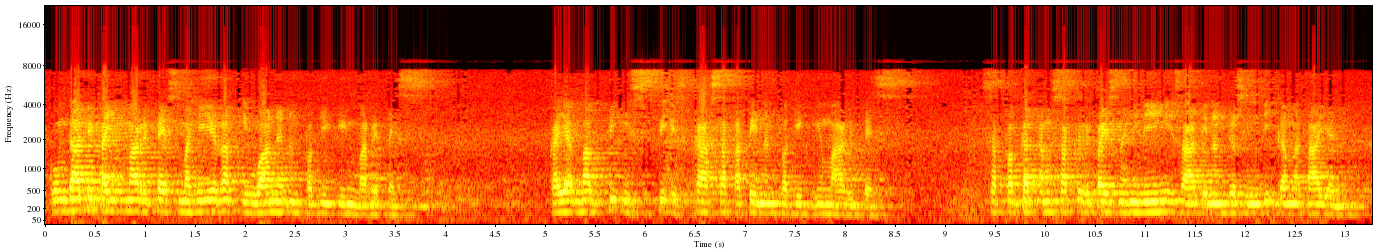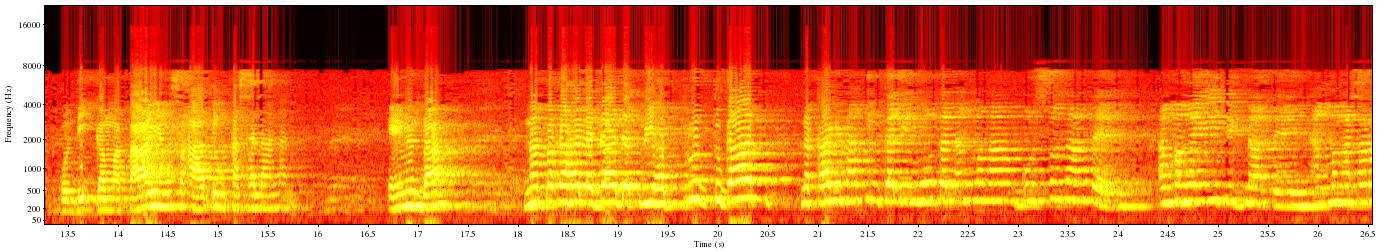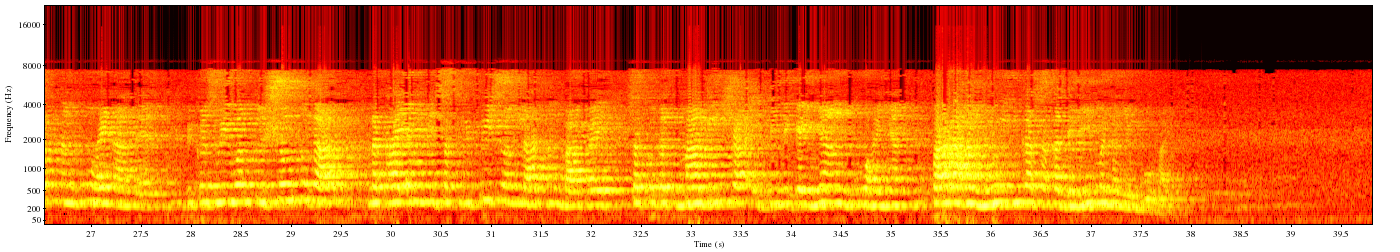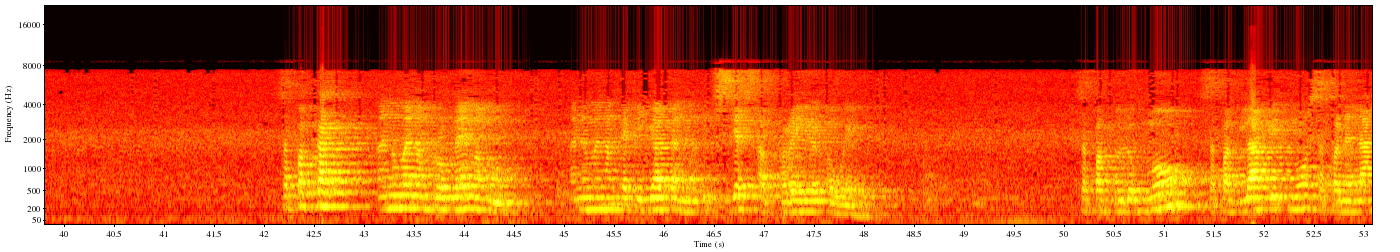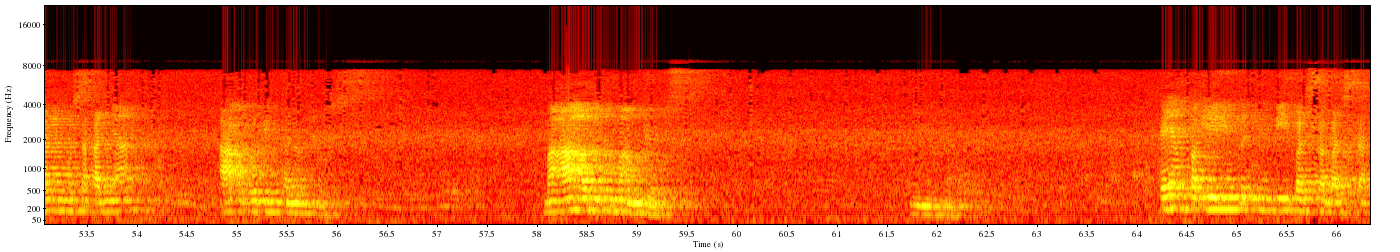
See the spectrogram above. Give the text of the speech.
Kung dati tayong marites, mahirap iwanan ang pagiging marites. Kaya magtiis-tiis ka sa katinang pagiging marites. Sapagkat ang sacrifice na hinihingi sa atin ng Diyos, hindi kamatayan, kundi kamatayan sa ating kasalanan. Amen ba? Napakahalaga that we have proved to God na kaya nating kalimutan ang mga gusto natin, ang mga ibig natin, ang mga sarap ng buhay natin, because we want to show to God na kaya niyang isakripisyo ang lahat ng bagay sapagkat maging siya, ibinigay niya ang buhay niya para hanguin ka sa kadiliman ng iyong buhay. Sapagkat ano man ang problema mo, ano man ang kabigatan mo, it's just a prayer away. Sa pagtulog mo, sa paglapit mo, sa panalangin mo sa Kanya, aabutin ka ng Diyos. Maaabot mo ang Diyos. Hmm. Kaya ang paglilingkod hindi basta-basta.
